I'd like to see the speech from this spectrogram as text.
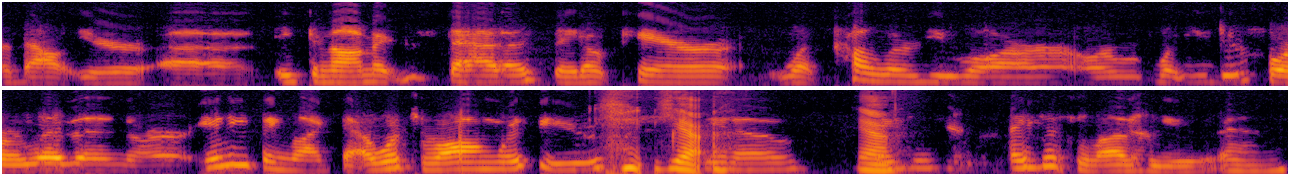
about your uh, economic status. They don't care what color you are or what you do for a living or anything like that. What's wrong with you? yeah You know. Yeah. They just, they just love you, and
